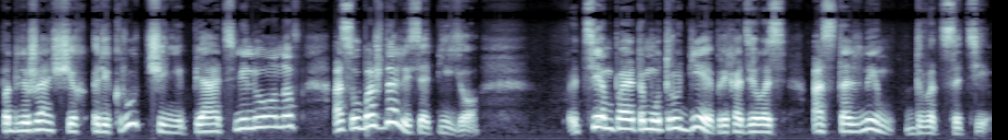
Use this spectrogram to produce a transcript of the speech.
подлежащих рекрутчине 5 миллионов освобождались от нее. Тем поэтому труднее приходилось остальным 20.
